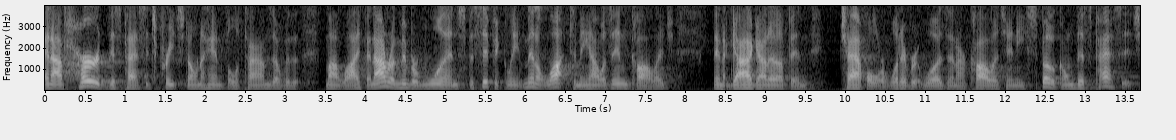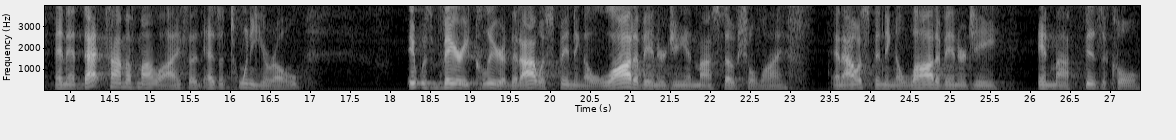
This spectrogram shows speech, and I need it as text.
and I've heard this passage preached on a handful of times over the, my life. And I remember one specifically, it meant a lot to me. I was in college, and a guy got up in chapel or whatever it was in our college, and he spoke on this passage. And at that time of my life, uh, as a 20 year old, it was very clear that I was spending a lot of energy in my social life and I was spending a lot of energy in my physical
